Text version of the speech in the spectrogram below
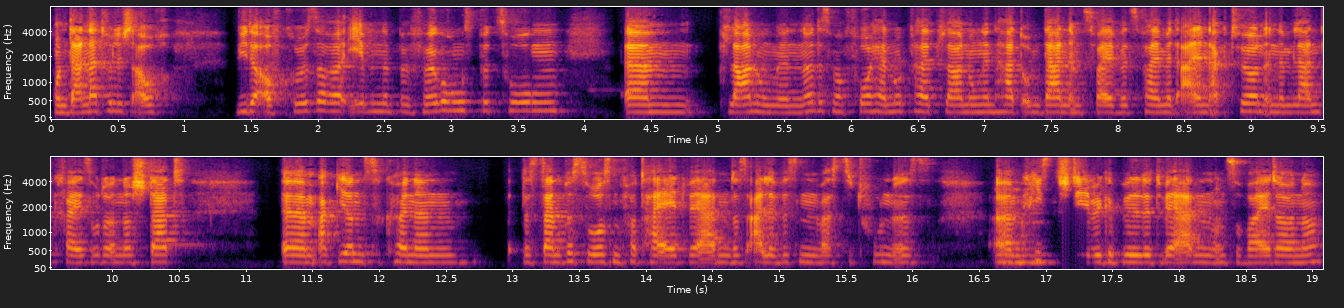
Und dann natürlich auch wieder auf größerer Ebene bevölkerungsbezogen ähm, Planungen, ne, dass man vorher Notfallplanungen hat, um dann im Zweifelsfall mit allen Akteuren in einem Landkreis oder in der Stadt ähm, agieren zu können, dass dann Ressourcen verteilt werden, dass alle wissen, was zu tun ist, ähm, mhm. Krisenstäbe gebildet werden und so weiter. Ne?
